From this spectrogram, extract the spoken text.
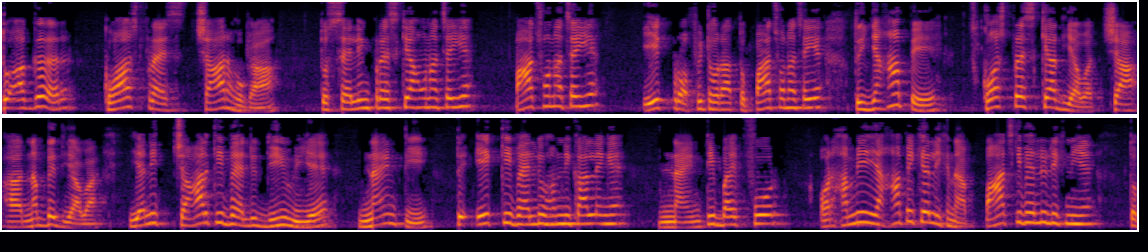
तो अगर कॉस्ट प्राइस चार होगा तो सेलिंग प्राइस क्या होना चाहिए? पाँच होना चाहिए। एक प्रॉफिट हो रहा तो पाँच होना चाहिए। तो यहाँ पे कॉस्ट प्राइस क्या दिया हुआ? चार नब्बे दिया हुआ। यानी चार की वैल्यू दी हुई है नाइन्टी तो एक की वैल्यू हम निकाल लेंगे नाइन्टी बाई फोर और हमें यहाँ पे क्या लिखना पाँच की वैल्यू लिखनी है तो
